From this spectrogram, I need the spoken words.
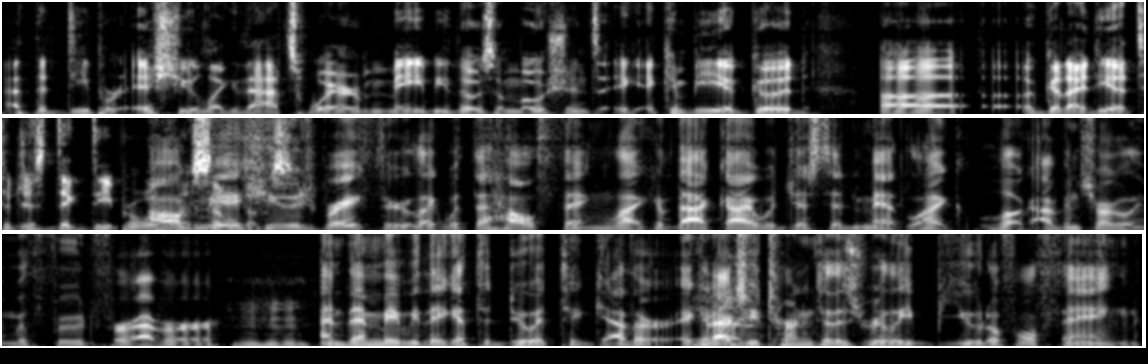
at the deeper issue, like that's where maybe those emotions it, it can be a good uh, a good idea to just dig deeper with Oh, it those can be a huge breakthrough. Like with the health thing, like if that guy would just admit, like, look, I've been struggling with food forever, and then maybe they get to do it together. It could Yeah. actually turn into this really beautiful thing.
